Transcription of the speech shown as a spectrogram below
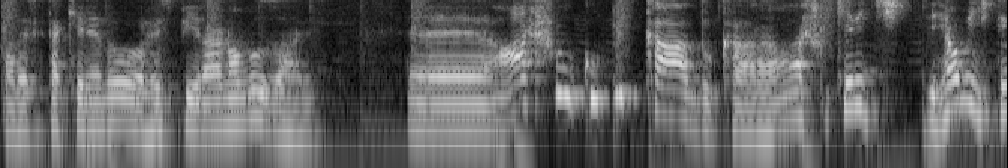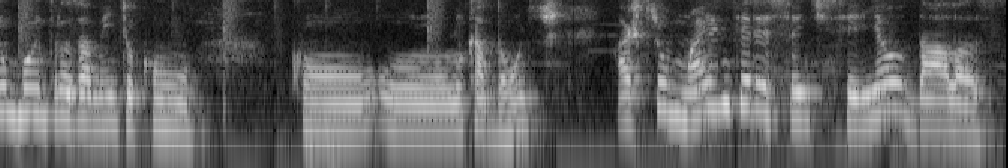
Parece que tá querendo respirar novos ares. É, acho complicado, cara. Acho que ele realmente tem um bom entrosamento com, com o Luca Doncic. Acho que o mais interessante seria o Dallas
